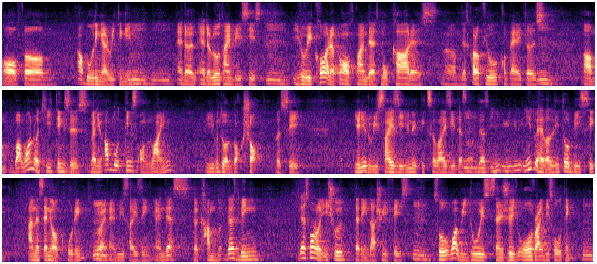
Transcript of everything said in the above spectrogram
of um, uploading everything in Mm, mm, at a, at a real time basis. Mm. If you recall, at that point of time, there's Mocha, there's, um, there's quite a few competitors. Mm. Um, but one of the key things is when you upload things online, even to a blog shop per se, you need to resize it, you need to pixelize it. There's, Mm. there's, you, you you need to have a little basic understanding of coding, Mm. right, and resizing. And that's the that's being that's one of the issues that the industry face. Mm. So what we do is essentially you overwrite this whole thing Mm.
